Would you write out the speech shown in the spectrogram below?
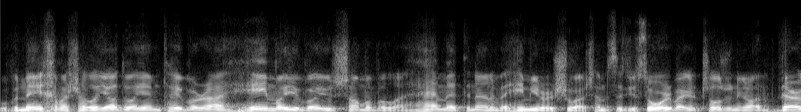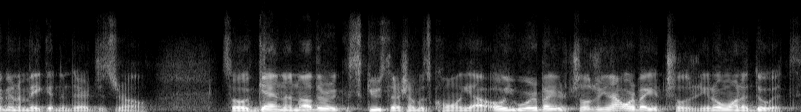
Hashem says, you're so worried about your children, you know they're going to make it in Eretz Israel. So again, another excuse that Hashem was calling out. Oh, you worried about your children? You're not worried about your children. You don't want to do it.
